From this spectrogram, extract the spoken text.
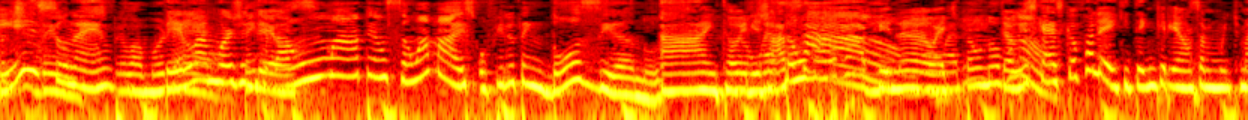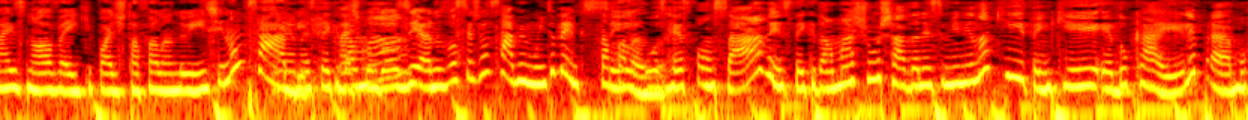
Vê de isso, Deus. né? Pelo amor de Pelo é, amor de tem que Deus. dar uma atenção a mais. O filho tem 12 anos. Ah, então Não ele é já tão sabe, novo, não. não. é Não é que- tão novo, então não. esquece que eu falei, que tem criança muito mais nova aí que pode estar falando isso e não sabe. É, mas tem que dar com uma- 12 anos você já sabe muito bem o que você tá Sim, falando. os responsáveis têm que dar uma chunchada nesse menino aqui. Tem que educar ele pra mo-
